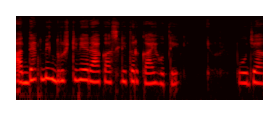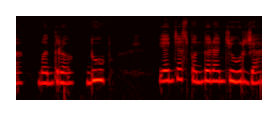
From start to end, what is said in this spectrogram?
आध्यात्मिक दृष्टीने राख असली तर काय होते? पूजा मंत्र धूप यांच्या स्पंदनांची ऊर्जा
